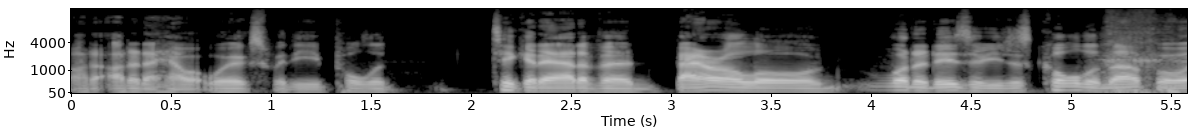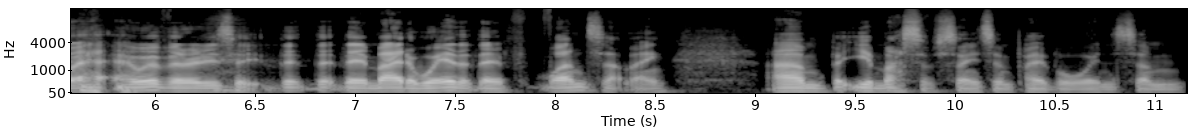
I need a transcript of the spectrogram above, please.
I don't know how it works, whether you pull a ticket out of a barrel or what it is, or you just call them up or however it is that, that they're made aware that they've won something. Um, but you must have seen some people win some,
